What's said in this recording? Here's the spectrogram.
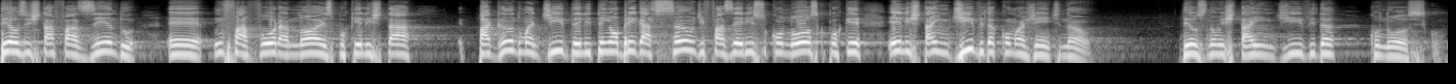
Deus está fazendo é, um favor a nós, porque Ele está pagando uma dívida, Ele tem obrigação de fazer isso conosco, porque Ele está em dívida com a gente. Não. Deus não está em dívida conosco.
